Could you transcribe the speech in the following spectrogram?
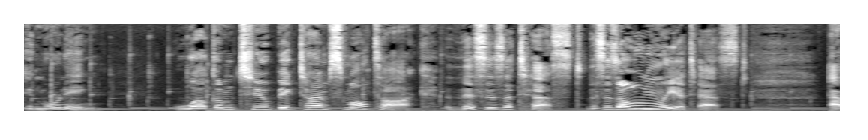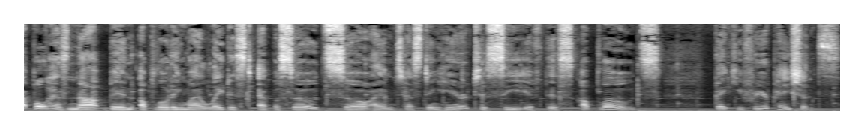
Good morning. Welcome to Big Time Small Talk. This is a test. This is only a test. Apple has not been uploading my latest episodes, so I am testing here to see if this uploads. Thank you for your patience.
